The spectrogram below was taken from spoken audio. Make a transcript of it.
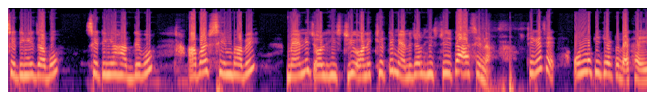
সেটিং এ যাব সেটিং এ হাত দেব। আবার সেম ভাবে ম্যানেজ অল হিস্ট্রি অনেক ক্ষেত্রে ম্যানেজ অল হিস্ট্রিটা আসে না। ঠিক আছে? অন্য কিছু একটা দেখায়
